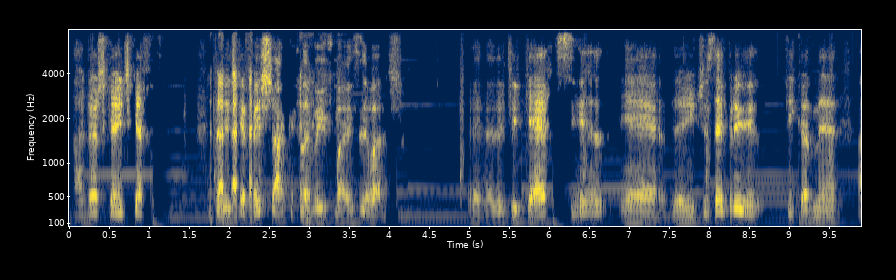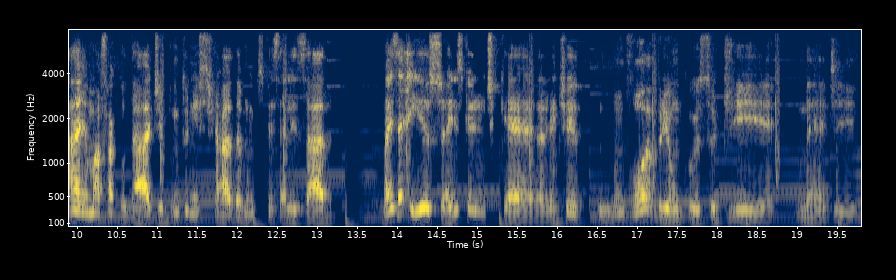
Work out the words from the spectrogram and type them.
Acho que a gente quer a gente quer fechar cada vez mais, eu acho. É, a gente quer ser. É, a gente sempre fica, né? Ah, é uma faculdade muito nichada, muito especializada. Mas é isso, é isso que a gente quer. A gente não vou abrir um curso de, né, de,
